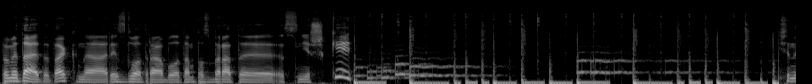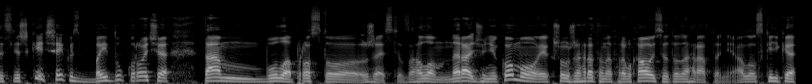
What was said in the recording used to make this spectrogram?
пам'ятаєте, так, на Різдво треба було там позбирати сніжки. Чи не сніжки, чи якусь байду. Коротше, там була просто жесть. Загалом не раджу нікому. Якщо вже грати на фармхаусі, то на Графтоні. Але оскільки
